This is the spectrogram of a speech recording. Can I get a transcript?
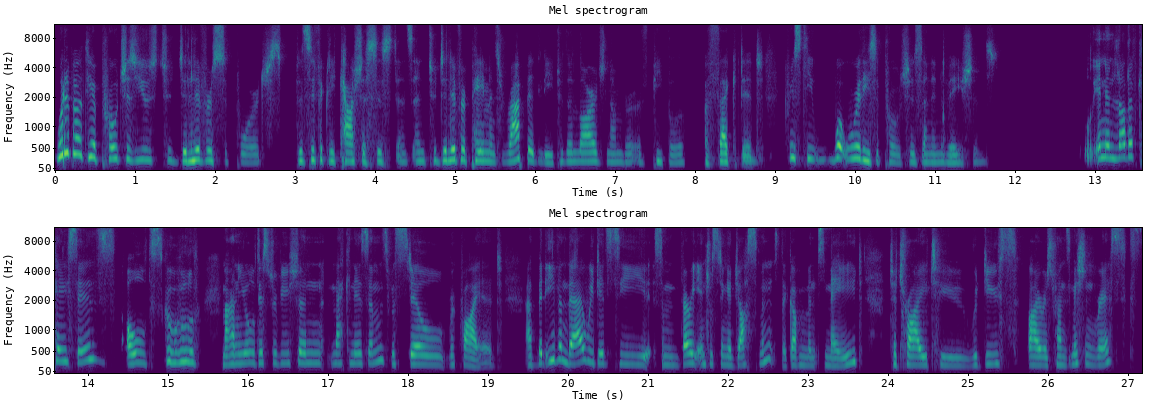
What about the approaches used to deliver support, specifically cash assistance, and to deliver payments rapidly to the large number of people affected? Christy, what were these approaches and innovations? In a lot of cases, old school manual distribution mechanisms were still required. Uh, but even there, we did see some very interesting adjustments that governments made to try to reduce virus transmission risks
